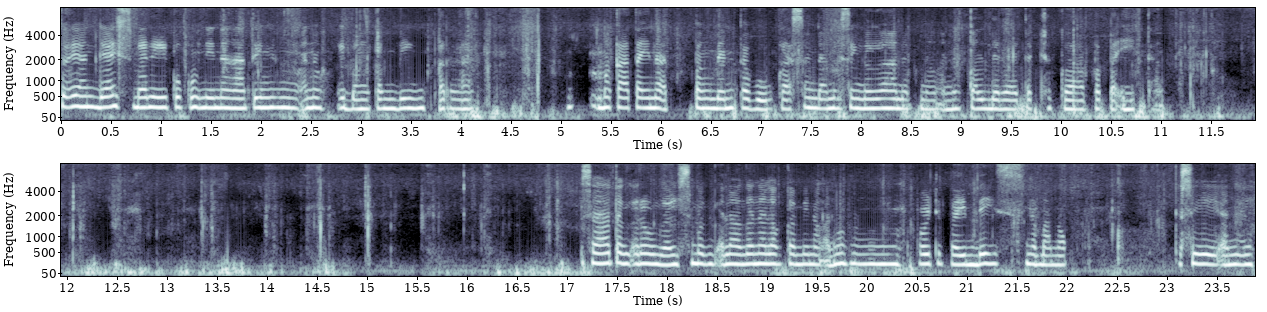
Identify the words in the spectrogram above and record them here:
So ayan guys, bali kukunin na natin yung ano, ibang kambing para makatay na at pangbenta bukas. Ang dami kasing naghahanap ng ano, kaldereta at saka papaitan. Sa tag-araw guys, mag-alaga na lang kami ng ano, ng 45 days na manok. Kasi ano eh,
